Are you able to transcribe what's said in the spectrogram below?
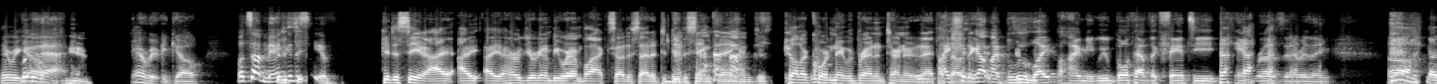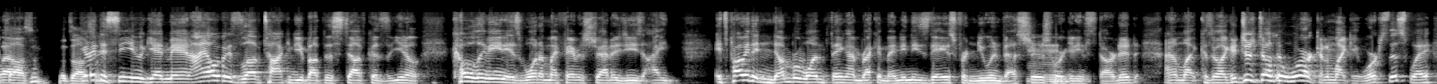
There we Look go. at that. Yeah. There we go. What's up, man? Good Good, to to see you. Good to see you. I, I, I heard you were going to be wearing black, so I decided to do the same thing and just color coordinate with Brandon Turner today. I, thought I should have got my blue light behind me. We both have like fancy cameras and everything. Oh, That's well, awesome. That's awesome. Good to see you again, man. I always love talking to you about this stuff because you know co-living is one of my favorite strategies. I it's probably the number one thing I'm recommending these days for new investors who are getting started. And I'm like, because they're like, it just doesn't work, and I'm like, it works this way.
